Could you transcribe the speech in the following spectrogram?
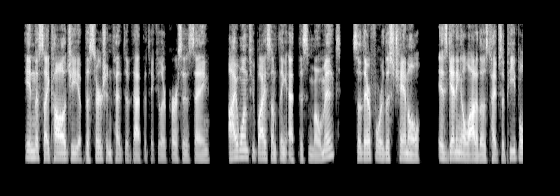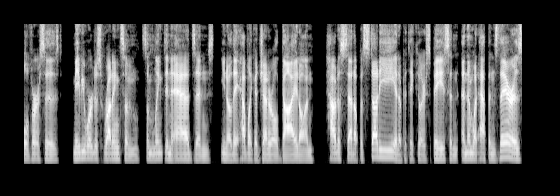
in the psychology of the search intent of that particular person saying, I want to buy something at this moment. So therefore, this channel is getting a lot of those types of people versus maybe we're just running some some linkedin ads and you know they have like a general guide on how to set up a study in a particular space and and then what happens there is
